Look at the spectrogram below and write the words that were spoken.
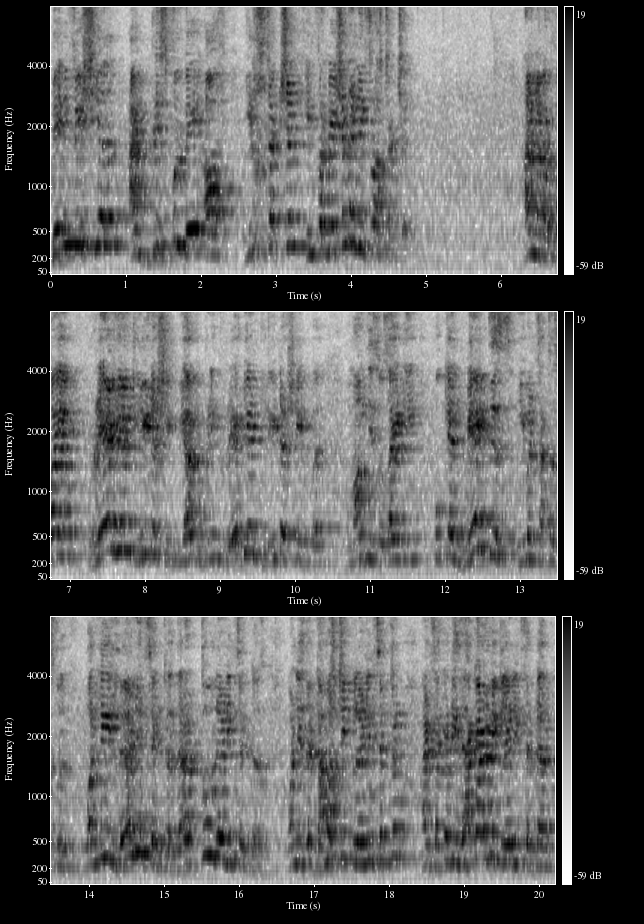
beneficial and blissful way of instruction, information and infrastructure. And number five, radiant leadership. We have to bring radiant leadership among the society who can make this event successful. Only learning center, there are two learning centers. One is the domestic learning center and second is the academic learning center.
